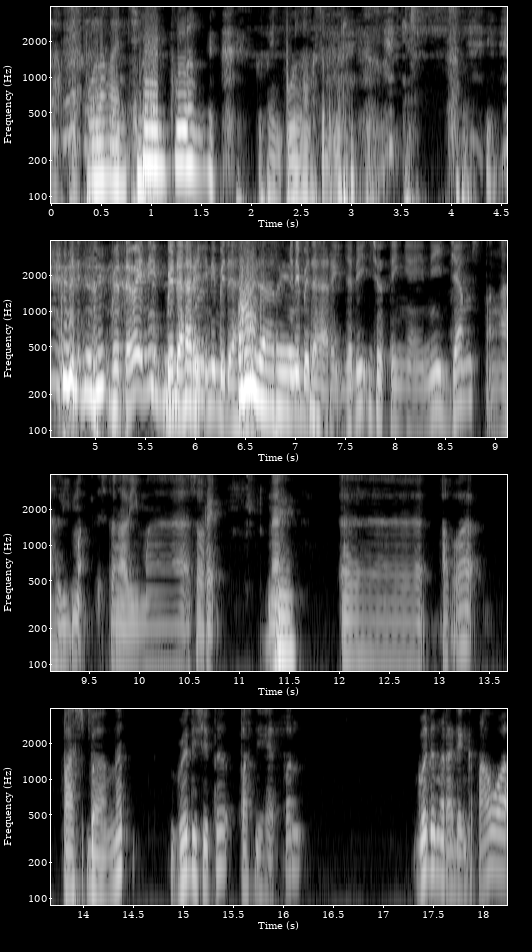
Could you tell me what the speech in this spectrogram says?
lapar. Pulang anjing. Pengen pulang. Gue pengen pulang sebenarnya. Jadi btw ini beda hari ini beda oh hari dari ini beda hari jadi syutingnya ini jam setengah lima setengah lima sore nah Oke. eh apa pas banget gue di situ pas di headphone gue denger ada yang ketawa.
